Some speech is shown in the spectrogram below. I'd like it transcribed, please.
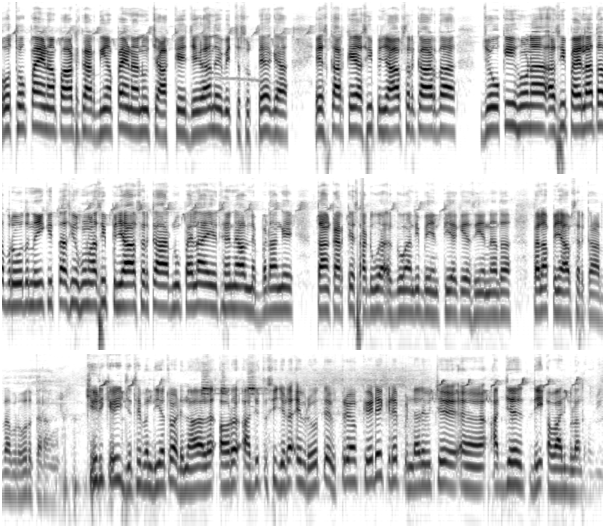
ਉੱਥੋਂ ਭੈਣਾਂ ਪਾਠ ਕਰਦੀਆਂ ਭੈਣਾਂ ਨੂੰ ਚੱਕ ਕੇ ਜੇਲ੍ਹਾਂ ਦੇ ਵਿੱਚ ਸੁੱਟਿਆ ਗਿਆ। ਇਸ ਕਰਕੇ ਅਸੀਂ ਪੰਜਾਬ ਸਰਕਾਰ ਦਾ, ਜੋ ਕਿ ਹੁਣ ਅਸੀਂ ਪਹਿਲਾਂ ਤਾਂ ਵਿਰੋਧ ਨਹੀਂ ਕੀਤਾ ਸੀ, ਹੁਣ ਅਸੀਂ ਪੰਜਾਬ ਸਰਕਾਰ ਨੂੰ ਪਹਿਲਾਂ ਇਸੇ ਨਾਲ ਨਿਬੜਾਂਗੇ। ਤਾਂ ਕਰਕੇ ਸਾਡੂ ਅੱਗੂਆਂ ਦੀ ਬੇਨਤੀ ਹੈ ਕਿ ਅਸੀਂ ਇਹਨਾਂ ਦਾ ਪਹਿਲਾਂ ਪੰਜਾਬ ਸਰਕਾਰ ਦਾ ਵਿਰੋਧ ਕਰਾਂਗੇ। ਕਿਹੜੀ ਕਿਹੜੀ ਜਥੇਬੰਦੀ ਆ ਤੁਹਾਡੇ ਨਾਲ? ਔਰ ਅੱਜ ਤੁਸੀਂ ਜਿਹੜਾ ਇਹ ਵਿਰੋਧ ਤੇ ਉਤਰੇ ਹੋ, ਕਿਹੜੇ ਕਿਹੜੇ ਪਿੰਡਾਂ ਦੇ ਵਿੱਚ ਅੱਜ ਦੀ ਆਵਾਜ਼ ਬੁਲੰਦ ਹੋ ਰਹੀ ਹੈ?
